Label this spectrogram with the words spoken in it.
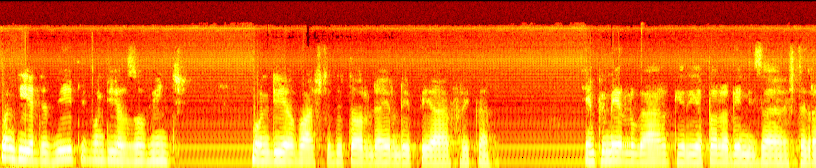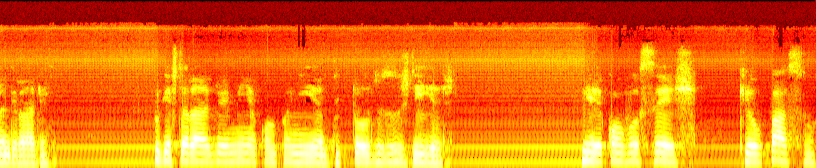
Bom dia, David, bom dia aos ouvintes. Bom dia, vasto auditor da RDP África. Em primeiro lugar, queria parabenizar esta grande rádio porque esta rádio é minha companhia de todos os dias. E é com vocês que eu passo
